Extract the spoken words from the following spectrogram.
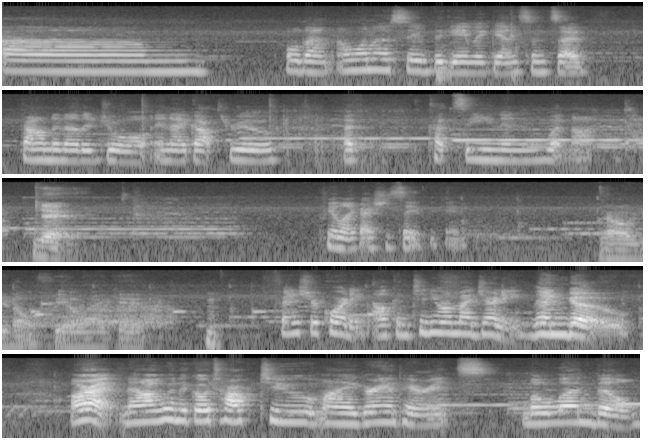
Um, hold on. I want to save the game again since I found another jewel and I got through a cutscene and whatnot. Yeah. Feel like I should save the game. No, you don't feel like it. Finish recording. I'll continue on my journey. Then go. All right. Now I'm going to go talk to my grandparents, Lola and Bill.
